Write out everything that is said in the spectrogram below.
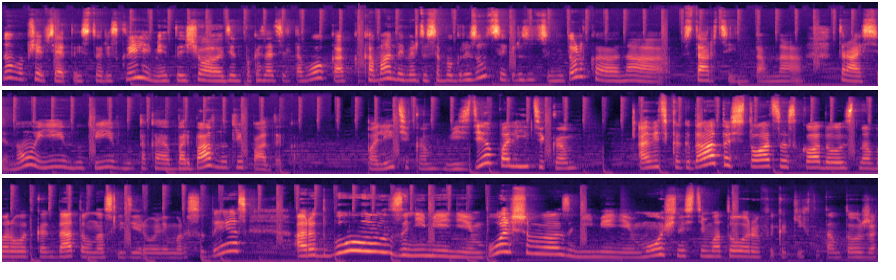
Ну, вообще, вся эта история с крыльями это еще один показатель того, как команды между собой грызутся, и грызутся не только на старте, там, на трассе, но и внутри, ну, такая борьба внутри падека политика, везде политика. А ведь когда-то ситуация складывалась наоборот, когда-то у нас лидировали Мерседес, а Red Bull за неимением большего, за неимением мощности моторов и каких-то там тоже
